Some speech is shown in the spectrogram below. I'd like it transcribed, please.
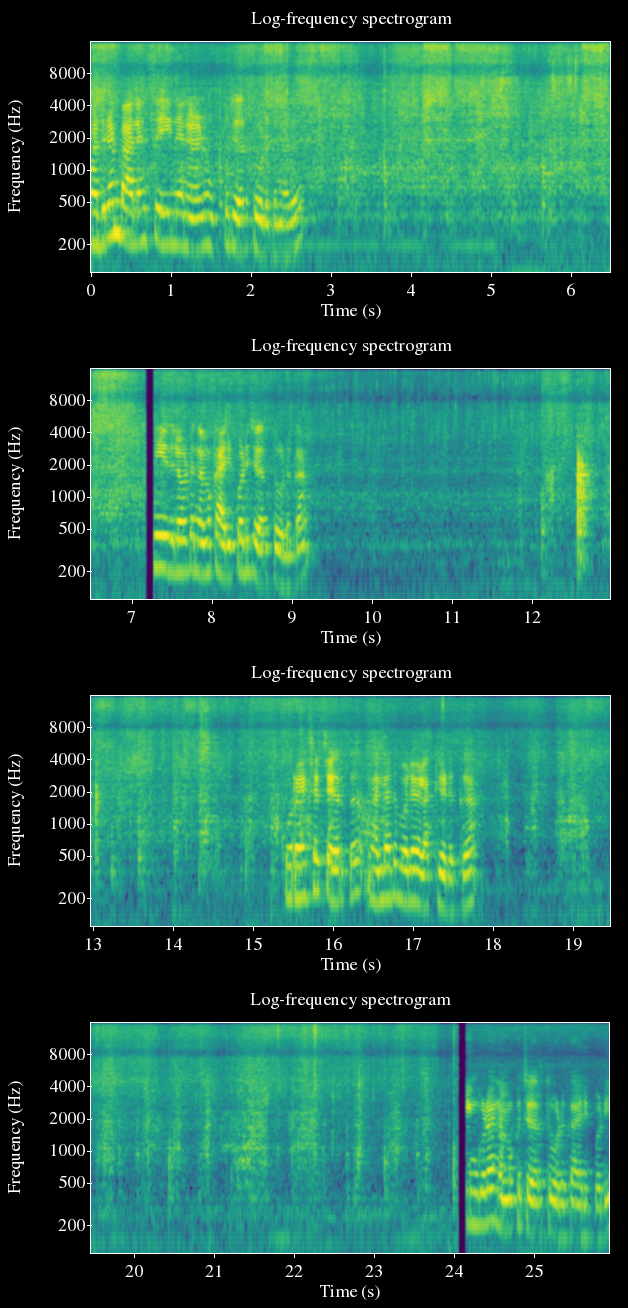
മധുരം ബാലൻസ് ചെയ്യുന്നതിനാണ് ഉപ്പ് ചേർത്ത് കൊടുക്കുന്നത്. ഇനി ഇതിലോട്ട് നമുക്ക് അരിപ്പൊടി ചേർത്ത് കൊടുക്കാം. കുറേശ്ശെ ചേർത്ത് നല്ലതുപോലെ ഇളക്കിയെടുക്കുക. പൊടിയും കൂടെ നമുക്ക് ചേർത്ത് കൊടുക്കാം അരിപ്പൊടി.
